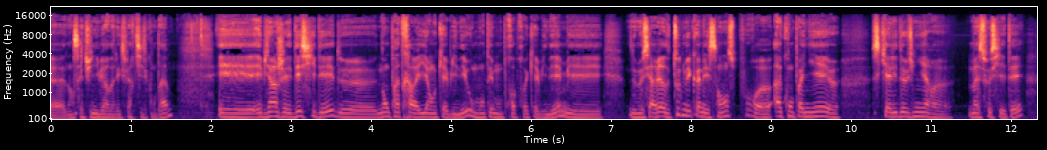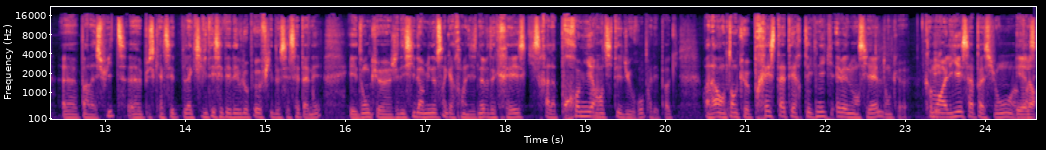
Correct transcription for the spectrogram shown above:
euh, dans cet univers de l'expertise comptable, et eh bien j'ai décidé de non pas travailler en cabinet ou monter mon propre cabinet, mais de me servir de toutes mes connaissances pour euh, accompagner euh, ce qui allait devenir euh, ma société euh, par la suite, euh, puisque l'activité s'était développée au fil de ces sept années. Et donc, euh, j'ai décidé en 1999 de créer ce qui sera la première entité du groupe à l'époque. Voilà, en tant que prestataire technique événementiel. Donc, euh, comment Et- allier sa passion Et enfin,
